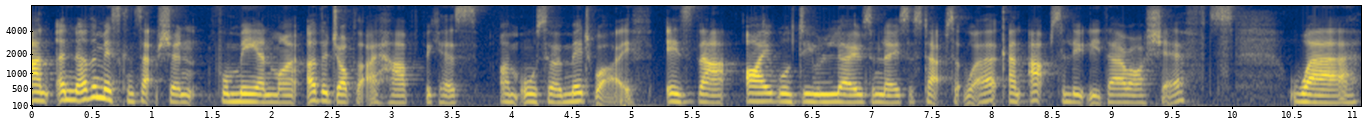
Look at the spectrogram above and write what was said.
And another misconception for me and my other job that I have, because I'm also a midwife, is that I will do loads and loads of steps at work. And absolutely, there are shifts where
